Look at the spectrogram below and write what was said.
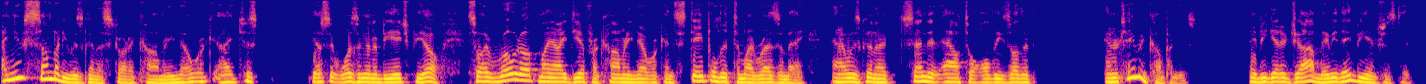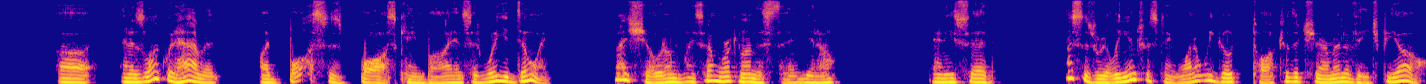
I knew somebody was going to start a comedy network. I just guess it wasn't going to be HBO. So I wrote up my idea for a Comedy Network and stapled it to my resume. And I was going to send it out to all these other entertainment companies, maybe get a job, maybe they'd be interested. Uh, and as luck would have it, my boss's boss came by and said, What are you doing? And I showed him. I said, I'm working on this thing, you know. And he said, This is really interesting. Why don't we go talk to the chairman of HBO?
